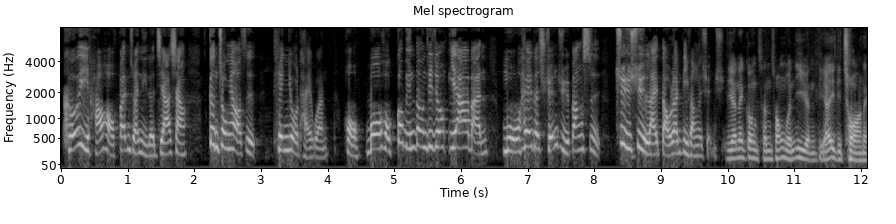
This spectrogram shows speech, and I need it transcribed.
可以好好翻转你的家乡，更重要的是天佑台湾。吼，无和国民党这种压蛮抹黑的选举方式继续来捣乱地方的选举。你安尼讲，陈崇文议员底下一直抓呢。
